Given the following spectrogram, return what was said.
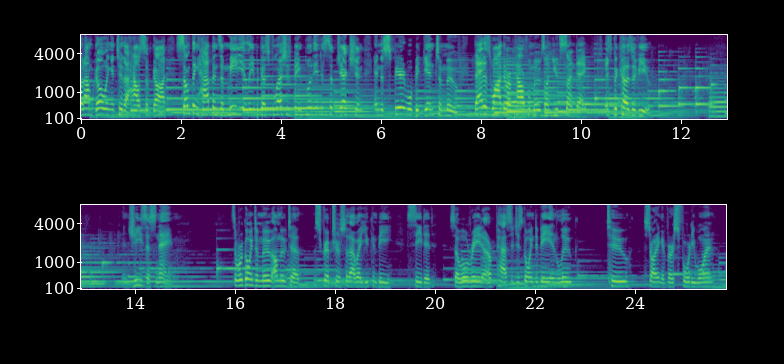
but I'm going into the house of God. Something happens immediately because flesh is being put into subjection and the spirit will begin to move. That is why there are powerful moves on Youth Sunday. It's because of you. In Jesus' name. So we're going to move, I'll move to the scriptures so that way you can be seated. So we'll read, our passage is going to be in Luke 2, starting at verse 41.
